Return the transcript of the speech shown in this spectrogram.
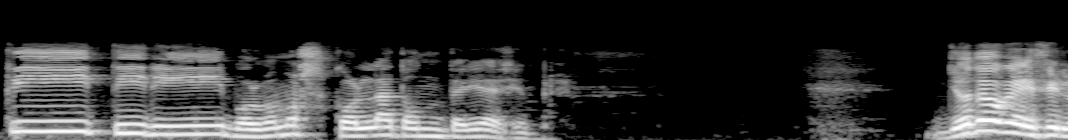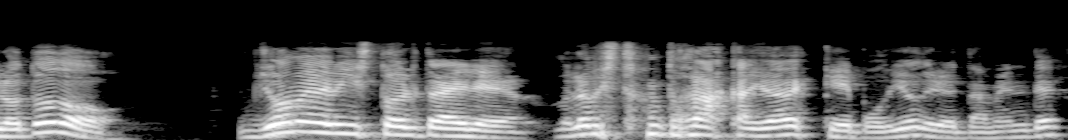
Ti, Volvemos con la tontería de siempre. Yo tengo que decirlo todo. Yo me he visto el tráiler, me lo he visto en todas las calidades que he podido directamente.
